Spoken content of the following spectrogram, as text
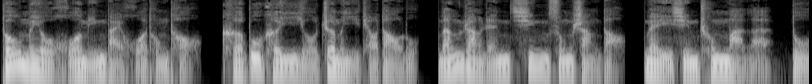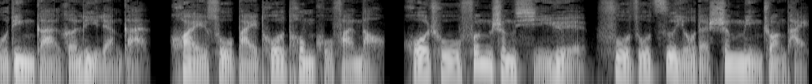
都没有活明白、活通透，可不可以有这么一条道路，能让人轻松上道，内心充满了笃定感和力量感，快速摆脱痛苦烦恼，活出丰盛、喜悦、富足、自由的生命状态？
